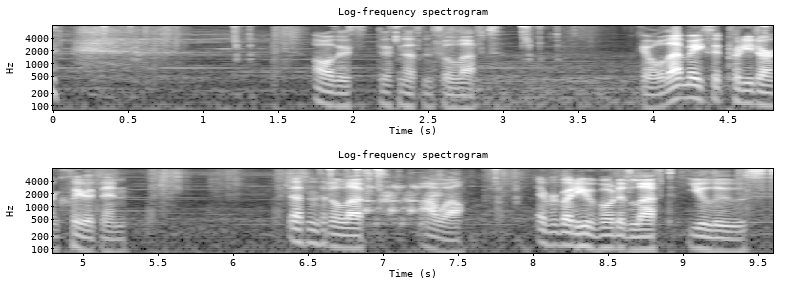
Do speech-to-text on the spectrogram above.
oh, there's- there's nothing to the left. Okay, well that makes it pretty darn clear then. Nothing to the left. Ah well. Everybody who voted left, you lose.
